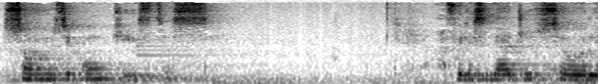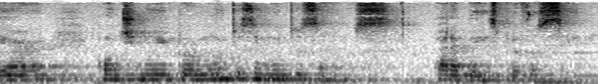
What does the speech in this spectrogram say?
sonhos e conquistas. A felicidade do seu olhar continue por muitos e muitos anos. Parabéns para você.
